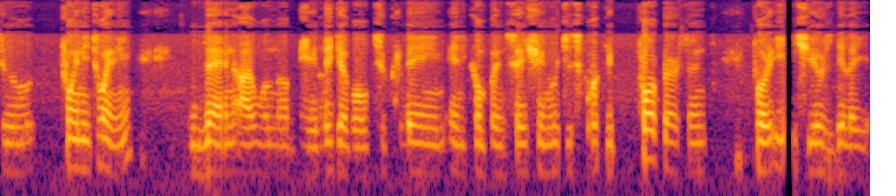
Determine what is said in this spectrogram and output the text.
to 2020. Then I will not be eligible to claim any compensation, which is 44% for each year's delay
